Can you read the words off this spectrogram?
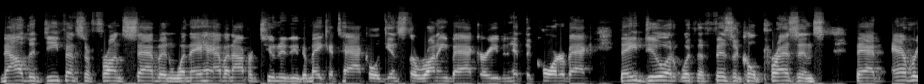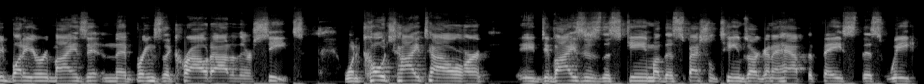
Now the defensive front seven, when they have an opportunity to make a tackle against the running back or even hit the quarterback, they do it with a physical presence that everybody reminds it and that brings the crowd out of their seats. When Coach Hightower he devises the scheme of the special teams are going to have to face this week,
